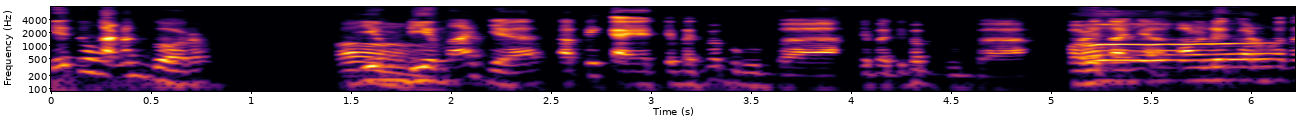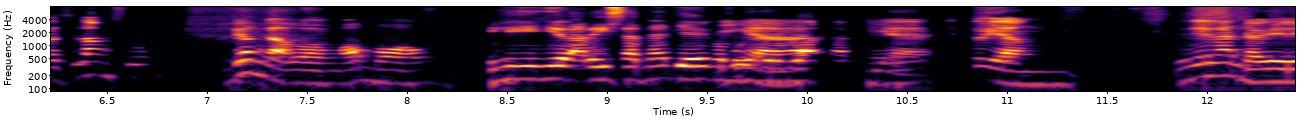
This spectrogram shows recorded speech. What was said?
Dia tuh nggak negor, Oh. diem-diem aja, tapi kayak tiba-tiba berubah, tiba-tiba berubah. Kalau Oh. ditanya, kalau dia konfrontasi langsung, dia nggak mau ngomong. Nyinyir arisan aja yang ngomong Iya, belakang. ya. Iya, itu yang ini kan dari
